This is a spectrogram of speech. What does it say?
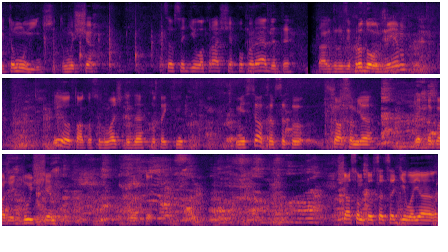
і тому інше. Тому що це все діло краще попередити. Так, друзі, продовжуємо. І отак ось, бачите, де отакі місця. Це все то з часом я, як то кажуть, дужче. Часом то все це діло я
